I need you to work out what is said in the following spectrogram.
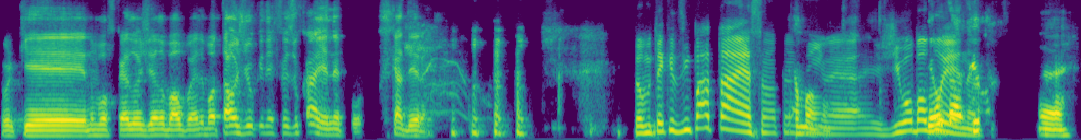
porque não vou ficar elogiando o Balbuena e botar o Gil que nem fez o Caê, né? Pô, brincadeira. Vamos ter que desempatar essa, Natanzinho. É, Gil ou Balbuena? É.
